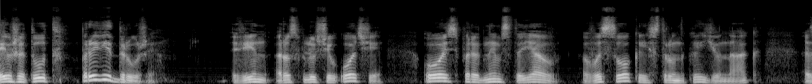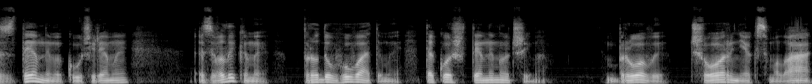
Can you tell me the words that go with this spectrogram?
Ти вже тут? Привіт, друже. Він розплющив очі, ось перед ним стояв високий стрункий юнак з темними кучерями, з великими продовгуватими, також темними очима. Брови чорні, як смола,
